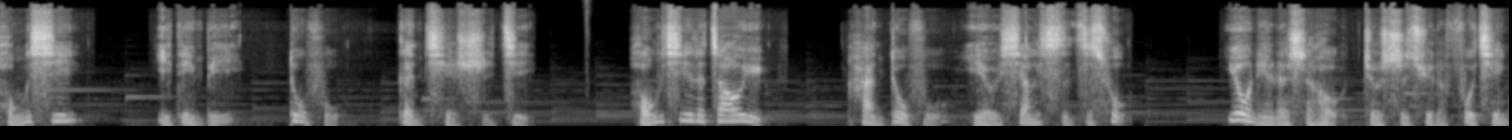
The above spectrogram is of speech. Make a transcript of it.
洪熙一定比杜甫更切实际。洪熙的遭遇和杜甫也有相似之处。幼年的时候就失去了父亲，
